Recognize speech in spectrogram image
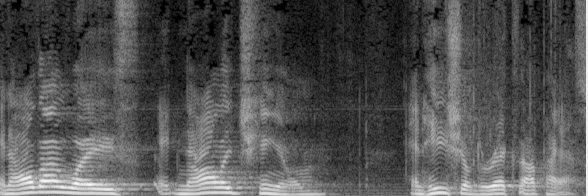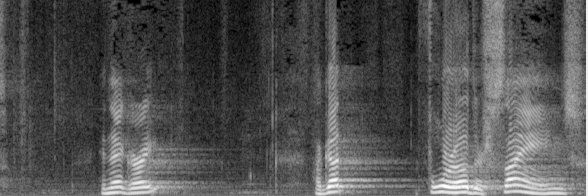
In all thy ways acknowledge him, and he shall direct thy paths. Isn't that great? I got four other sayings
